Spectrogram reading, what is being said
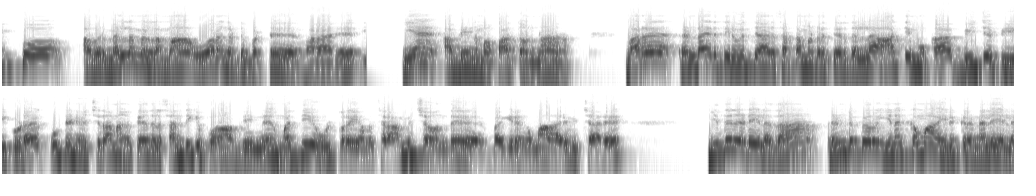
இப்போ அவர் மெல்ல மெல்லமா ஓரங்கட்டுப்பட்டு வராரு. ஏன் அப்படின்னு நம்ம பார்த்தோம்னா வர ரெண்டாயிரத்தி இருபத்தி ஆறு சட்டமன்ற தேர்தலில் அதிமுக பிஜேபி கூட கூட்டணி வச்சு தான் நாங்கள் தேர்தலை சந்திக்க போறோம் அப்படின்னு மத்திய உள்துறை அமைச்சர் அமித்ஷா வந்து பகிரங்கமா அறிவிச்சாரு. இதனிடையில தான் ரெண்டு பேரும் இணக்கமா இருக்கிற நிலையில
